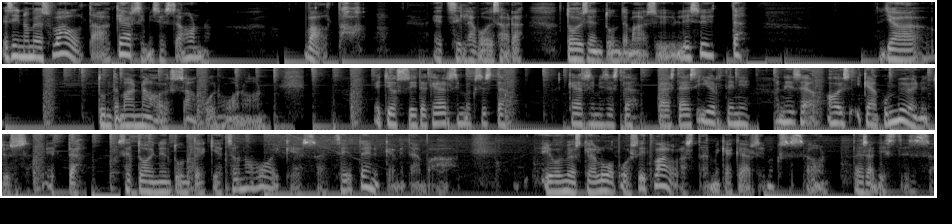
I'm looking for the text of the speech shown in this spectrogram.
Ja siinä on myös valtaa. Kärsimisessä on valtaa. Että sillä voi saada toisen tuntemaan syyllisyyttä ja tuntemaan nahoissaan kuin huono on. Että jos siitä kärsimyksestä, kärsimisestä päästäisiin irti, niin, niin se olisi ikään kuin myönnytys, että se toinen tunteekin, että se on ollut oikeassa, että se ei ole tehnytkään mitään pahaa. Ei voi myöskään luopua siitä vallasta, mikä kärsimyksessä on, tai sadistisessa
